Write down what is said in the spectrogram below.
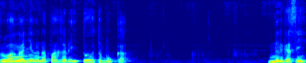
ruangan yang ada pagar itu terbuka. Bener gak sih?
